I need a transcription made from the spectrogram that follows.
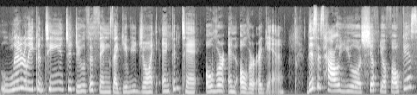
Literally continue to do the things that give you joy and content over and over again. This is how you'll shift your focus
